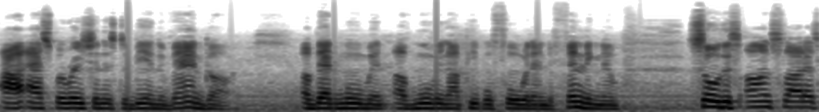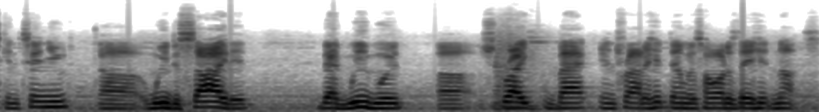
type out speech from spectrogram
our aspiration is to be in the vanguard of that movement of moving our people forward and defending them. So this onslaught has continued. Uh, we decided that we would uh, strike back and try to hit them as hard as they hit us.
